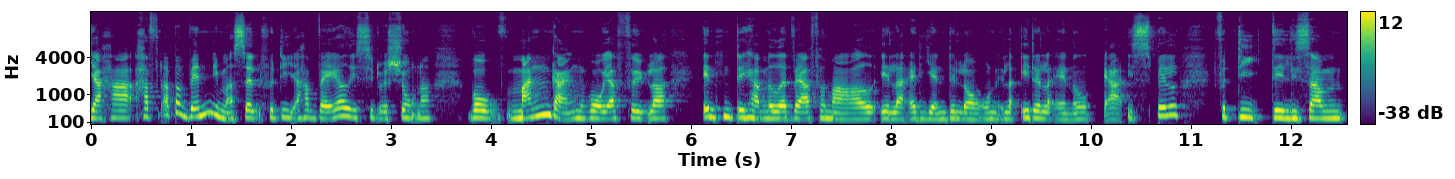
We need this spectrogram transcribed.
jeg har haft op at vende i mig selv, fordi jeg har været i situationer, hvor mange gange, hvor jeg føler, enten det her med at være for meget, eller at janteloven, eller et eller andet er i spil, fordi det ligesom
